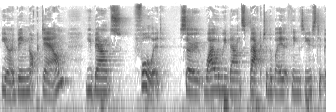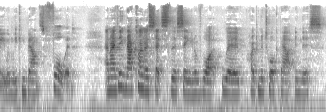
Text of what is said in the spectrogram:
you know, being knocked down, you bounce forward. So why would we bounce back to the way that things used to be when we can bounce forward? And I think that kind of sets the scene of what we're hoping to talk about in this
